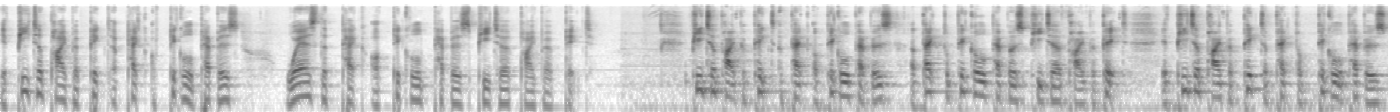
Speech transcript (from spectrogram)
If Peter Piper picked a peck of pickled peppers, where's the peck of pickled peppers Peter Piper picked? Peter Piper picked a peck of pickled peppers, a peck of pickled peppers Peter Piper picked. If Peter Piper picked a peck of pickled peppers,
